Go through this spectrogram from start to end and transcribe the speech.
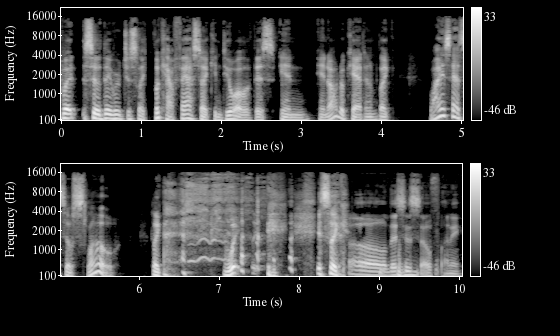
But so they were just like, look how fast I can do all of this in in AutoCAD, and I'm like, why is that so slow? Like, what? It's like, oh, this is so funny.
